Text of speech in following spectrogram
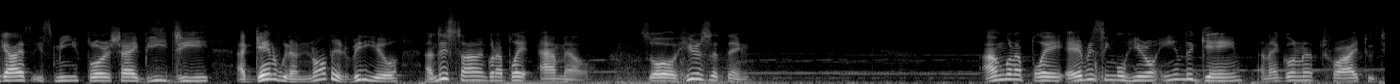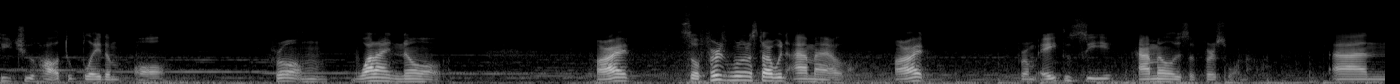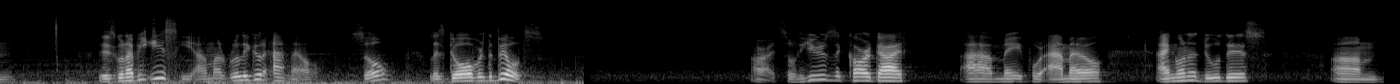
Guys, it's me, Fluttershy VG, again with another video, and this time I'm gonna play Amael. So here's the thing. I'm gonna play every single hero in the game, and I'm gonna try to teach you how to play them all. From what I know. Alright? So first we're gonna start with Amael. Alright? From A to C, Amael is the first one. And this is gonna be easy. I'm a really good Amael. So let's go over the builds. Alright, so here's the card guide I have made for Amael. I'm gonna do this um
